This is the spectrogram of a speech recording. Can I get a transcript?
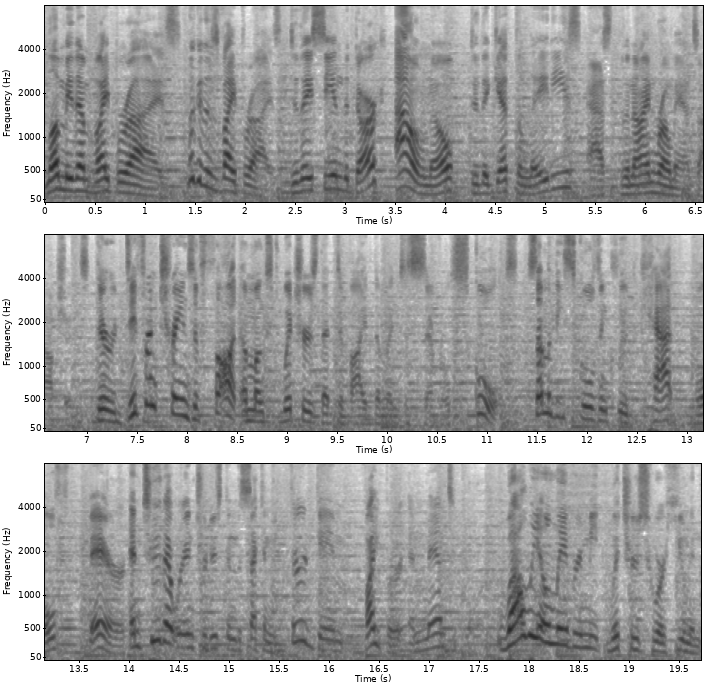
Love me them Viper eyes. Look at those Viper eyes. Do they see in the dark? I don't know. Do they get the ladies? Ask the nine romance options. There are different trains of thought amongst Witchers that divide them into several schools. Some of these schools include Cat, Wolf, Bear, and two that were introduced in the second and third game, Viper and Manticore. While we only ever meet Witchers who are human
